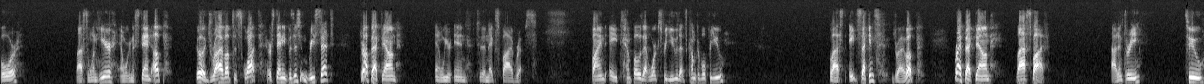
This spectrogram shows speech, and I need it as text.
Four. Last one here, and we're gonna stand up. Good, drive up to squat or standing position, reset, drop back down, and we are in to the next five reps. Find a tempo that works for you, that's comfortable for you. Last eight seconds, drive up, right back down. Last five. Out in three, two,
